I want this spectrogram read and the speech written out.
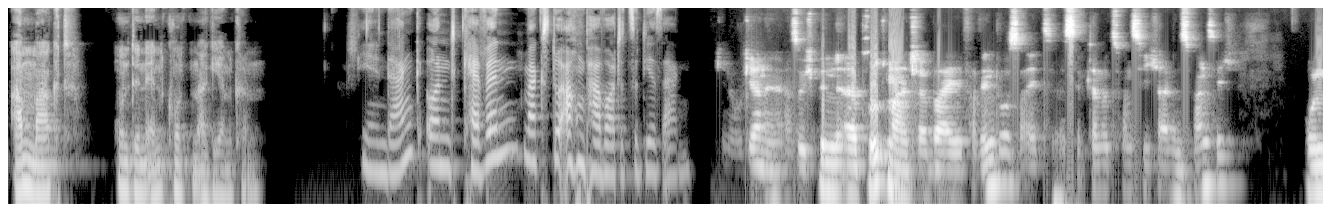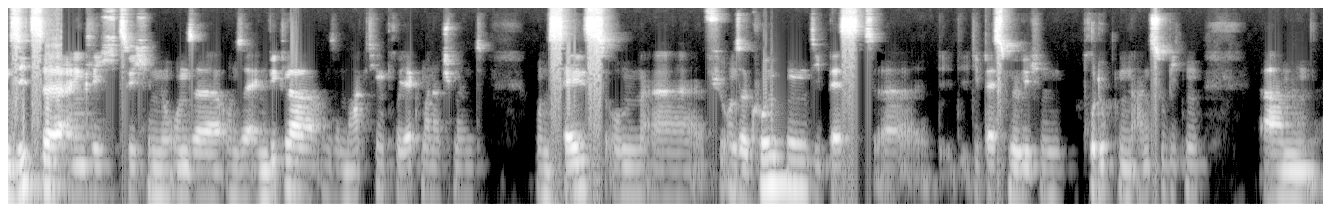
am Markt und den Endkunden agieren können. Vielen Dank. Und Kevin, magst du auch ein paar Worte zu dir sagen? Genau, gerne. Also ich bin äh, Produktmanager bei Favento seit äh, September 2021 und sitze eigentlich zwischen unser, unser Entwickler, unser Marketing, Projektmanagement und Sales, um äh, für unsere Kunden die best, äh, die bestmöglichen Produkten anzubieten. Ähm,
